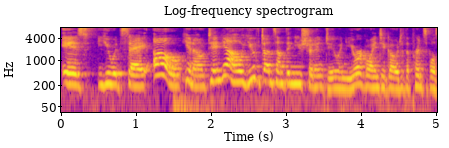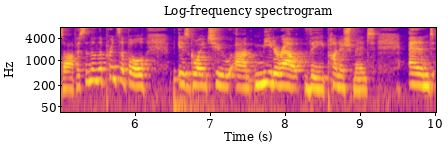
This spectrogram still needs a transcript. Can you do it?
is you would say, "Oh, you know, Danielle, you've done something you shouldn't do, and you're going to go to the principal's office, and then the principal is going to um, meter out the punishment, and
